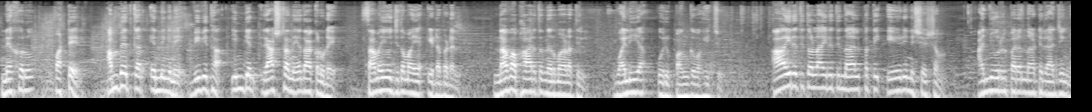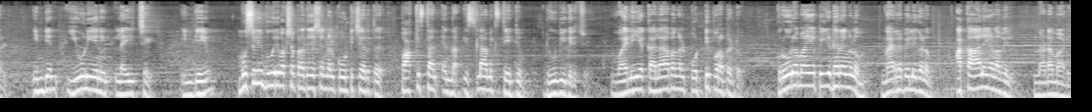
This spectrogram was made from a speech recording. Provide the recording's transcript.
നെഹ്റു പട്ടേൽ അംബേദ്കർ എന്നിങ്ങനെ വിവിധ ഇന്ത്യൻ രാഷ്ട്ര നേതാക്കളുടെ സമയോചിതമായ ഇടപെടൽ നവഭാരത നിർമ്മാണത്തിൽ വലിയ ഒരു പങ്ക് വഹിച്ചു. ആയിരത്തി തൊള്ളായിരത്തി നാൽപ്പത്തി ഏഴിന് ശേഷം അഞ്ഞൂറിൽ പരം നാട്ടുരാജ്യങ്ങൾ ഇന്ത്യൻ യൂണിയനിൽ ലയിച്ച് ഇന്ത്യയും മുസ്ലിം ഭൂരിപക്ഷ പ്രദേശങ്ങൾ കൂട്ടിച്ചേർത്ത് പാകിസ്ഥാൻ എന്ന ഇസ്ലാമിക് സ്റ്റേറ്റും രൂപീകരിച്ചു. വലിയ കലാപങ്ങൾ പൊട്ടിപ്പുറപ്പെട്ടു. ക്രൂരമായ പീഡനങ്ങളും നരബലികളും അക്കാലയളവിൽ നടമാടി.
